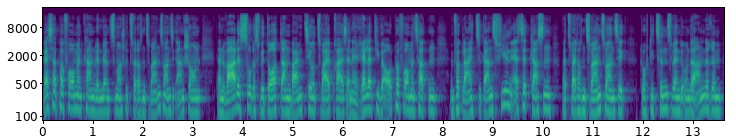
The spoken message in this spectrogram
besser performen kann. Wenn wir uns zum Beispiel 2022 anschauen, dann war das so, dass wir dort dann beim CO2-Preis eine relative Outperformance hatten im Vergleich zu ganz vielen Assetklassen, weil 2022 durch die Zinswende unter anderem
